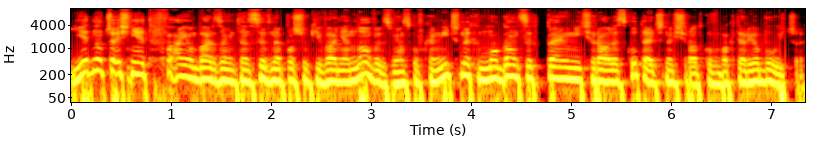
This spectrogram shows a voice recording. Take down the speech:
Jednocześnie trwają bardzo intensywne poszukiwania nowych związków chemicznych mogących pełnić rolę skutecznych środków bakteriobójczych.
